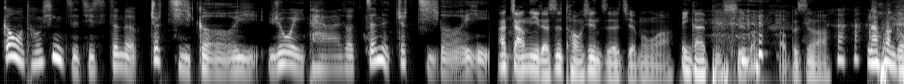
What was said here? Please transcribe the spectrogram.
跟我同性质其实真的就几个而已。如果以台湾来说，真的就几个而已。那、啊、讲你的是同性质的节目吗？应该不是吧？哦，不是吗？那换个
